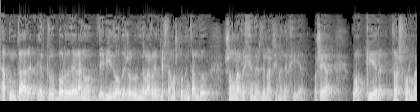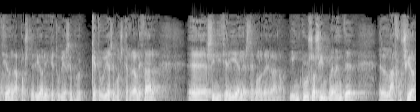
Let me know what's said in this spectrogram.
apuntar el que el borde de grano, debido al desorden de la red que estamos comentando, son las regiones de máxima energía. O sea, cualquier transformación a posteriori que tuviésemos que, realizar eh, se iniciaría en este borde de grano. Incluso simplemente la fusión.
